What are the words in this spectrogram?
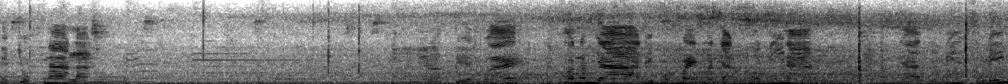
กระจกหน้าหลังนี่เราเตรียมไว้แล้วก็น้ำยานี่ผมแบ่งมาจากขวดนี้นะน้ำยาตัวนี้สลิง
